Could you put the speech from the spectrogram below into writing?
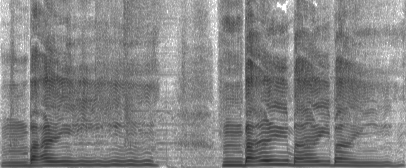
Bye. Bye, bye, bye.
